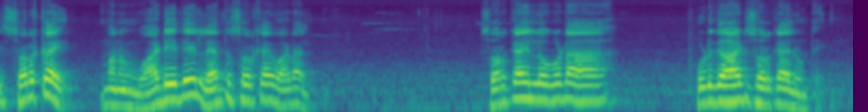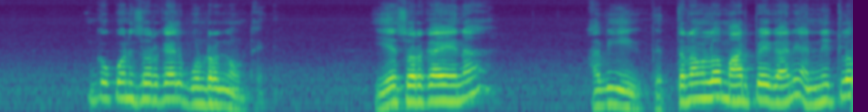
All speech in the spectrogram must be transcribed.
ఈ సొరకాయ మనం వాడేదే లేత సొరకాయ వాడాలి. సొరకాయల్లో కూడా పొడిగాటి సొరకాయలు ఉంటాయి. ఇంకో కొన్ని సొరకాయలు గుండ్రంగా ఉంటాయి. ఏ సొరకాయ అయినా అవి విత్తనంలో మార్పే కానీ అన్నిట్లో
